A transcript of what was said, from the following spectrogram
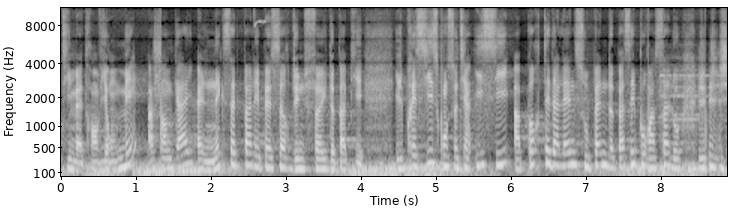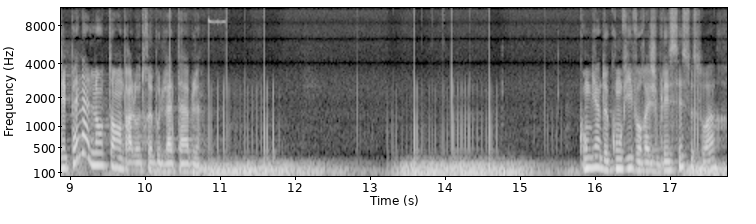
cm environ. Mais à Shanghai, elle n'excède pas l'épaisseur d'une feuille de papier. Il précise qu'on se tient ici, à portée d'haleine, sous peine de passer pour un salaud. J'ai peine à l'entendre à l'autre bout de la table. Combien de convives aurais-je blessé ce soir?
